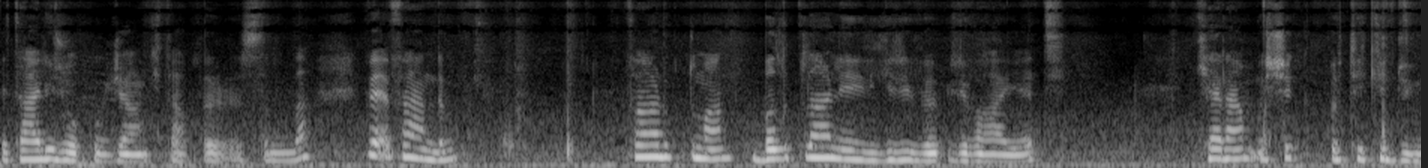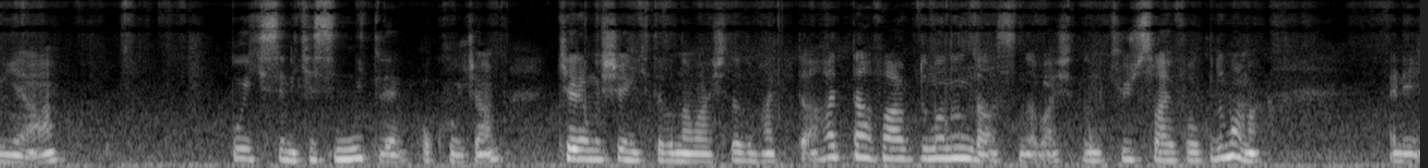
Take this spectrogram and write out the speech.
detaylıca okuyacağım kitaplar arasında. Ve efendim Faruk Duman Balıklarla ilgili rivayet. Kerem Işık Öteki Dünya. Bu ikisini kesinlikle okuyacağım. Kerem Işık'ın kitabına başladım hatta. Hatta Faruk Duman'ın da aslında başladım. 2-3 sayfa okudum ama hani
